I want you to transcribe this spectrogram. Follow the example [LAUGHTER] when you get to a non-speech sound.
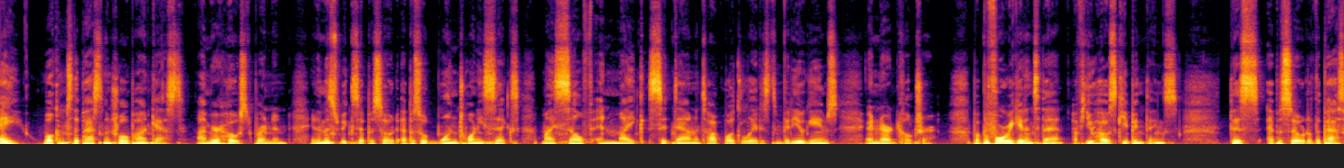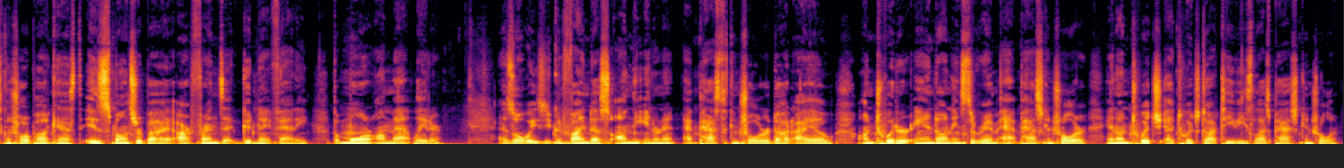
Hey, welcome to the Pass Control Podcast. I'm your host, Brendan, and in this week's episode, episode 126, myself and Mike sit down and talk about the latest in video games and nerd culture. But before we get into that, a few housekeeping things. This episode of the Pass Control Podcast is sponsored by our friends at Goodnight Fatty, but more on that later. As always, you can find us on the internet at passthecontroller.io, on Twitter and on Instagram at passcontroller, and on Twitch at twitch.tv slash passcontroller.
